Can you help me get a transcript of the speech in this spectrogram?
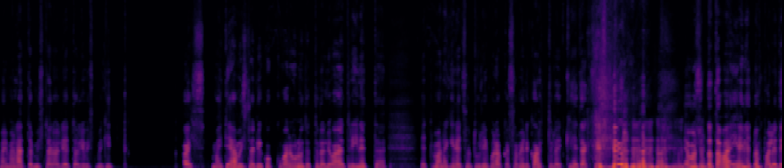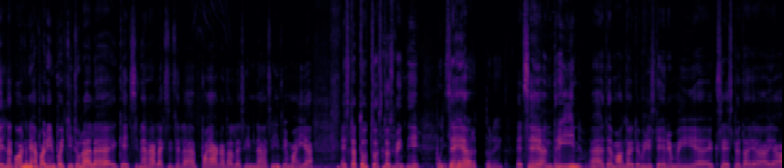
ma ei mäleta, mis tal oli, et ta oli vist mingit ass-, ma ei tea, mis ta oli kokku varunud, et tal oli vaja Triinet et ma nägin, et sul tuli põleb, kas sa meile kartuleid keedaksid ja ma ütlesin, et davai, onju, et noh, palju teid nagu on ja panin poti tulele, keetsin ära, läksin selle pajaga talle sinna siidrimajja ja siis ta tutvustas mind nii. potike kartuleid. et see on Triin, äh, tema on Toiduministeeriumi äh, üks eestvedaja ja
